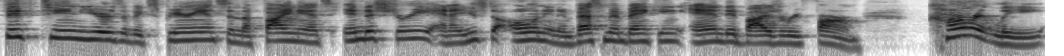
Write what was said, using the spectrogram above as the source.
15 years of experience in the finance industry, and I used to own an investment banking and advisory firm. Currently,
